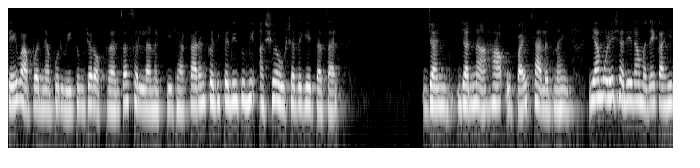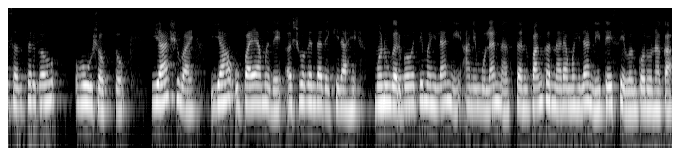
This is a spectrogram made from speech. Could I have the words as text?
ते वापरण्यापूर्वी तुमच्या डॉक्टरांचा सल्ला नक्की घ्या. कारण कधीकधी तुम्ही अशी औषधं घेत असाल ज्यां ज्यांना हा उपाय चालत नाही. यामुळे शरीरामध्ये काही संसर्ग हो- होऊ शकतो. याशिवाय या उपायामध्ये अश्वगंधा देखील आहे. म्हणून गर्भवती महिलांनी आणि मुलांना स्तनपान करणाऱ्या महिलांनी ते सेवन करू नका.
